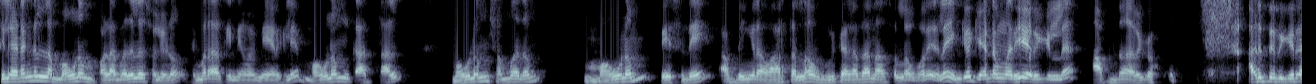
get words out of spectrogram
சில இடங்கள்ல மௌனம் பல பதில சொல்லிடும். சிம்மராசி நேர்களே நேயர்களே மௌனம் காத்தால் மௌனம் சம்மதம் மௌனம் பேசுதே அப்படிங்கிற வார்த்தைலாம் உங்களுக்காக தான் நான் சொல்ல போறேன். இதெல்லாம் எங்கேயோ கேட்ட மாதிரியே இருக்குல்ல? அப்படிதான் இருக்கும். அடுத்து இருக்கிற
